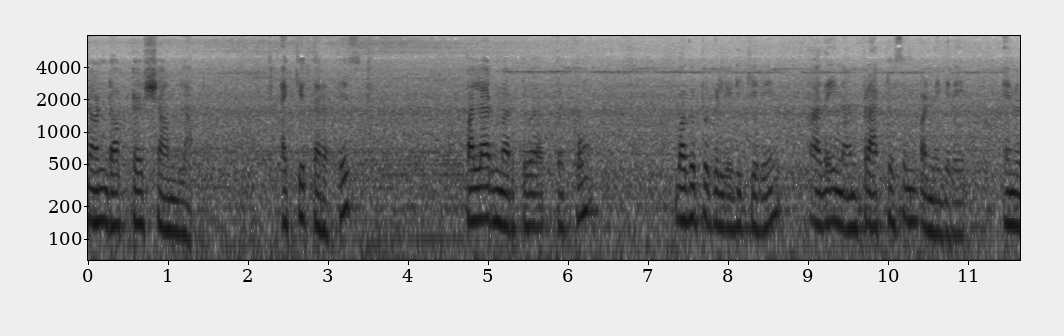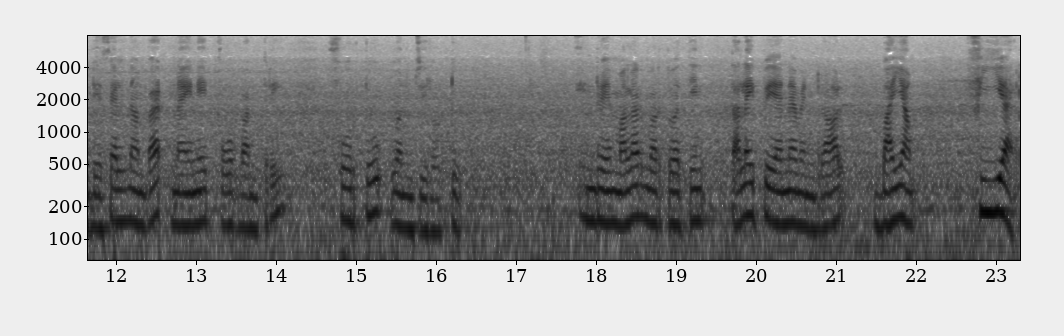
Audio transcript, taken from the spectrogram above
நான் டாக்டர் ஷாம்லா அக்யூதெரபிஸ்ட் மலர் மருத்துவத்துக்கும் வகுப்புகள் எடுக்கிறேன். அதை நான் ப்ராக்டிஸும் பண்ணுகிறேன். என்னுடைய cell number nine eight four one three four two one zero two. இன்றைய மலர் மருத்துவத்தின் தலைப்பு என்னவென்றால் பயம் ஃபியர்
